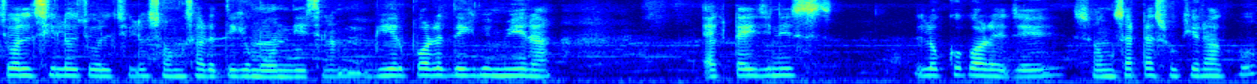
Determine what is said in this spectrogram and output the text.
চলছিল চলছিল, সংসারের দিকে মন দিয়েছিলাম। বিয়ের পরে দেখবি মেয়েরা একটাই জিনিস লক্ষ্য করে যে, সংসারটা সুখে রাখব,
